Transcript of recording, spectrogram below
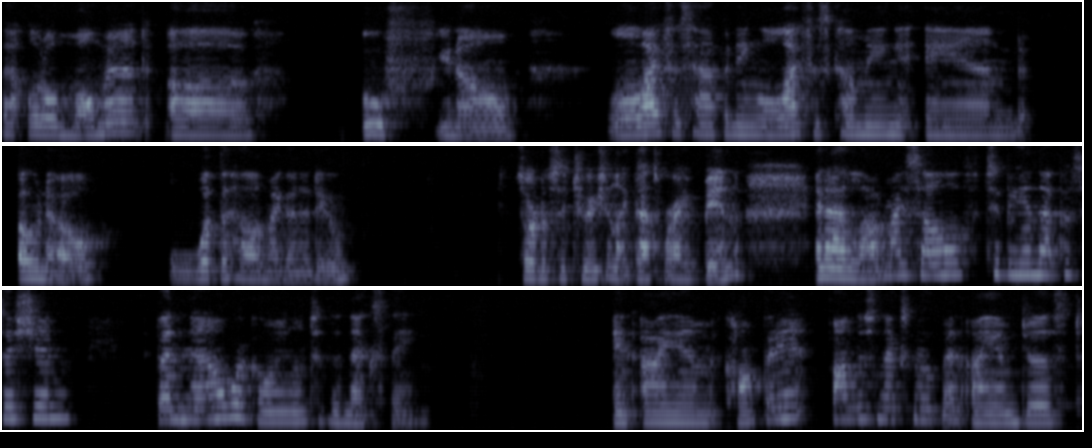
that little moment of oof you know life is happening life is coming and oh no what the hell am i going to do sort of situation. Like that's where I've been. And I allowed myself to be in that position. But now we're going on to the next thing. And I am confident on this next movement. I am just,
